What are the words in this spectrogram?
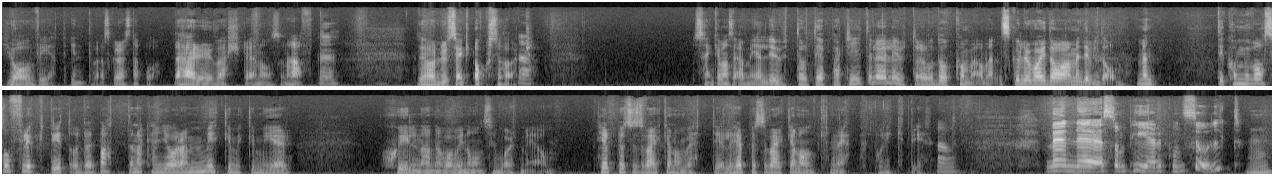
Jag vet inte vad jag ska rösta på. Det här är det värsta jag någonsin haft. Mm. Det har du säkert också hört. Ja. Sen kan man säga, men jag lutar åt det partiet eller jag lutar och då kommer, ja, men skulle det vara idag, men det väl dem. Men det kommer vara så flyktigt och debatterna kan göra mycket, mycket mer skillnad än vad vi någonsin varit med om. Helt plötsligt verkar någon vettig eller helt plötsligt verkar någon knäpp på riktigt. Ja. Men eh, som PR-konsult Mm.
